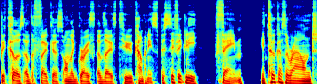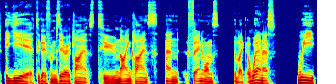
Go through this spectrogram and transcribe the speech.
because of the focus on the growth of those two companies, specifically Fame. It took us around a year to go from zero clients to nine clients. And for anyone's like awareness, we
